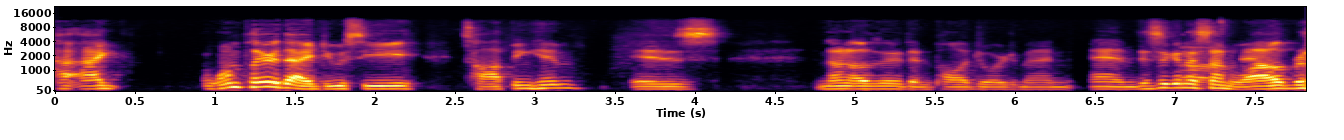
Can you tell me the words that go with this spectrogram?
I one player that I do see topping him is none other than Paul George, man. And this is gonna oh, sound man. wild, bro.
